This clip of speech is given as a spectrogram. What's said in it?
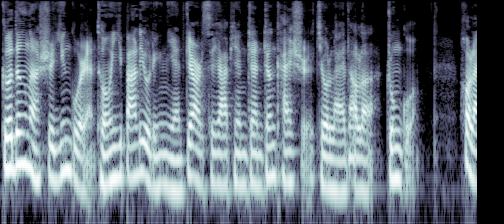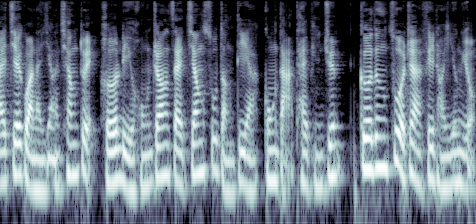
戈登呢是英国人，从一八六零年第二次鸦片战争开始就来到了中国。后来接管了洋枪队，和李鸿章在江苏等地啊攻打太平军。戈登作战非常英勇，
